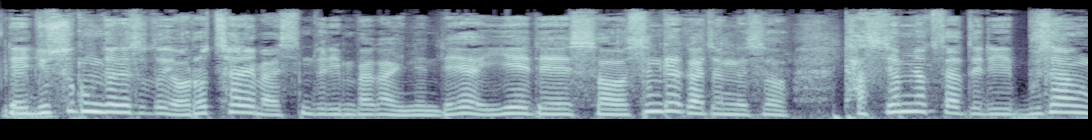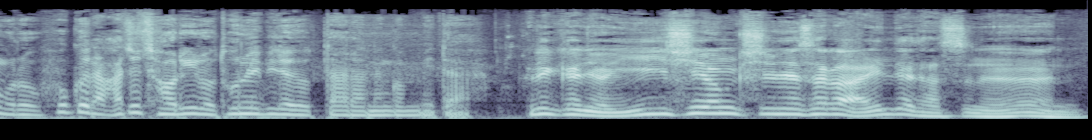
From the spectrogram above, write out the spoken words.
네, 뉴스 공장에서도 여러 차례 말씀드린 바가 있는데요. 이에 대해서 승계 과정에서 다수 협력사들이 무상으로 혹은 아주 저리로 돈을 빌려줬다라는 겁니다. 그러니까요. 이시영 씨 회사가 아닌데 다스는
